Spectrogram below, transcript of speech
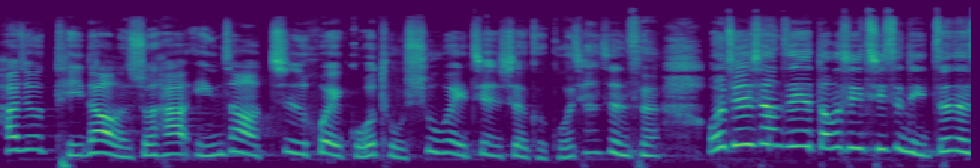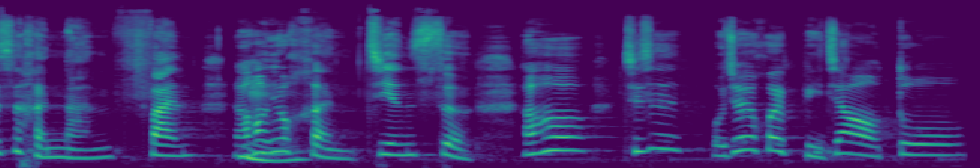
他就提到了说，他要营造智慧国土数位建设的国家政策。我觉得像这些东西，其实你真的是很难翻，然后又很艰涩，然后其实我觉得会比较多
